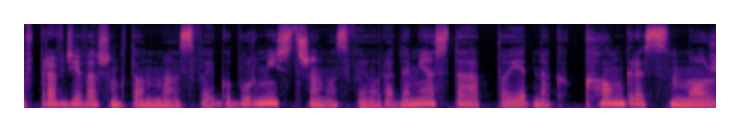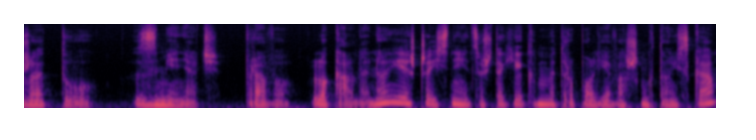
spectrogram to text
Wprawdzie Waszyngton ma swojego burmistrza, ma swoją Radę Miasta, to jednak kongres może tu zmieniać prawo lokalne. No i jeszcze istnieje coś takiego jak metropolia waszyngtońska.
